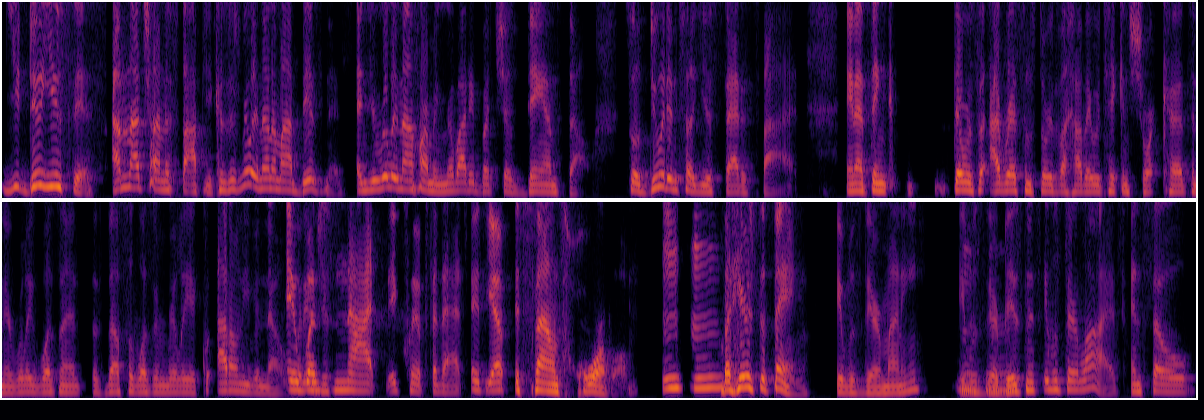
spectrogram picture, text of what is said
you do you sis. I'm not trying to stop you because it's really none of my business. And you're really not harming nobody but your damn self. So do it until you're satisfied. And I think there was I read some stories about how they were taking shortcuts and it really wasn't the vessel wasn't really equi- I don't even know. It was it just, not equipped for that. It, yep. It sounds horrible. Mm-hmm. But here's the thing. It was their money. It mm-hmm. was their mm-hmm. business. It was their lives. And so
